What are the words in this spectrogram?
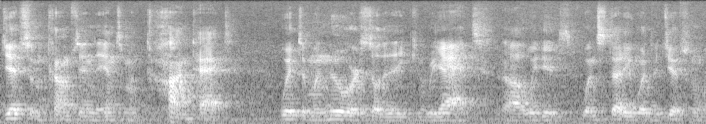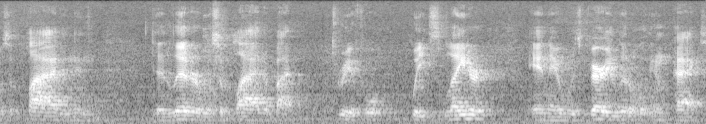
gypsum comes into intimate contact with the manure so that it can react. Uh, we did one study where the gypsum was applied and then the litter was applied about three or four weeks later, and there was very little impact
